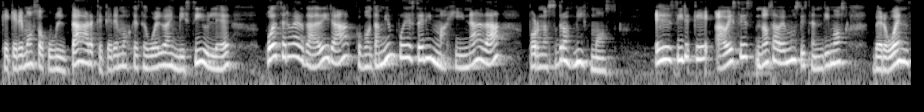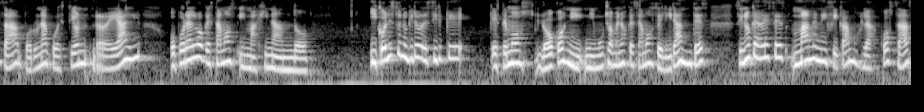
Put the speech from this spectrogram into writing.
que queremos ocultar, que queremos que se vuelva invisible, puede ser verdadera como también puede ser imaginada por nosotros mismos. Es decir, que a veces no sabemos si sentimos vergüenza por una cuestión real o por algo que estamos imaginando. Y con esto no quiero decir que, estemos locos ni, ni mucho menos que seamos delirantes, sino que a veces magnificamos las cosas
